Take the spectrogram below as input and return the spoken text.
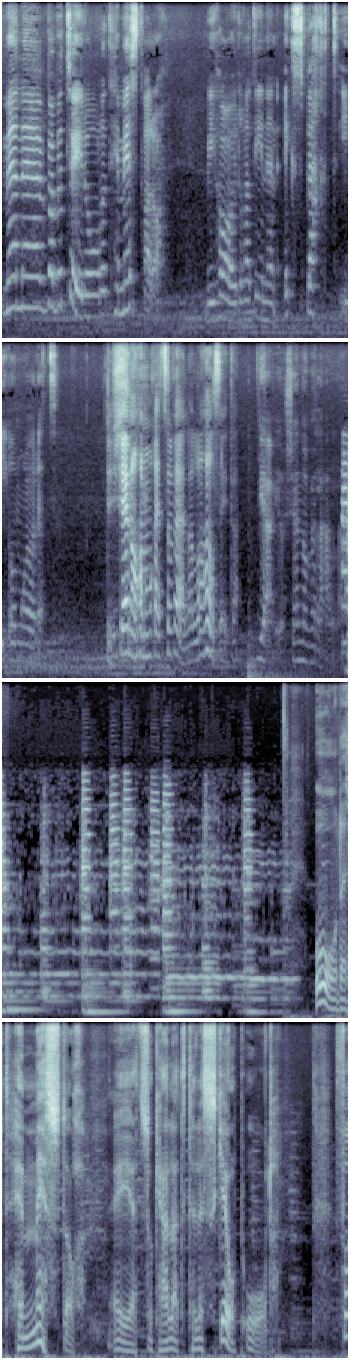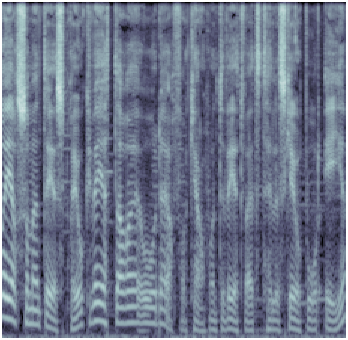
Men eh, vad betyder ordet Hemestra då? Vi har ju dragit in en expert i området. Du känner honom rätt så väl, eller hur Sita? Ja, jag känner väl alla. Ordet hemester är ett så kallat teleskopord. För er som inte är språkvetare och därför kanske inte vet vad ett teleskopord är,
